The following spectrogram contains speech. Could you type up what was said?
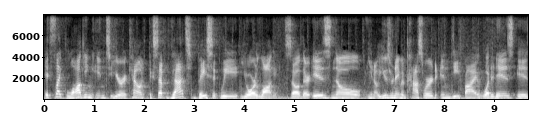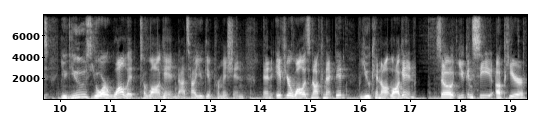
it's like logging into your account, except that's basically your login. So there is no, you know, username and password in DeFi. What it is is you use your wallet to log in. That's how you give permission. And if your wallet's not connected, you cannot log in. So you can see up here,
